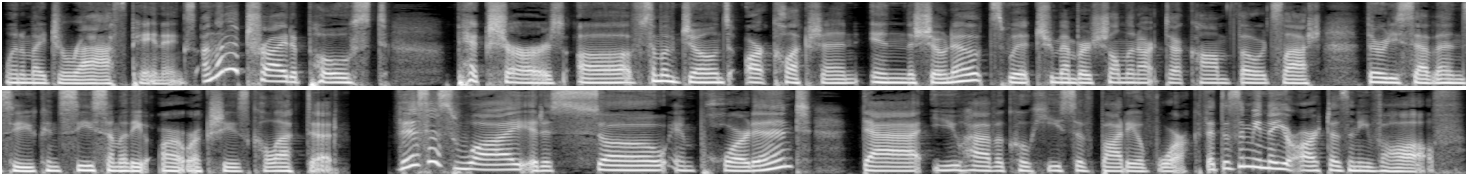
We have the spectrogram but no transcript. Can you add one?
one of my giraffe paintings. I'm going to try to post pictures of some of Joan's art collection in the show notes, which remember schulmanart.com forward slash 37. So you can see some of the artwork she's collected. This is why it is so important that you have a cohesive body of work. That doesn't mean that your art doesn't evolve.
